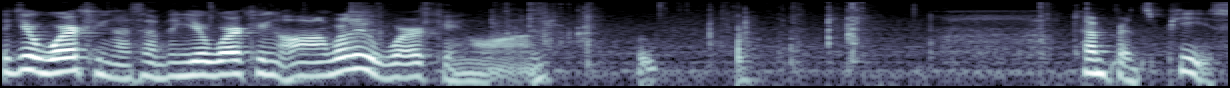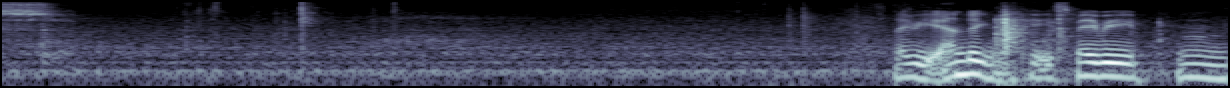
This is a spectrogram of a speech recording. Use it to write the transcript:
Like you're working on something. You're working on. What are they working on? Temperance, peace. Maybe ending the peace, maybe mm,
